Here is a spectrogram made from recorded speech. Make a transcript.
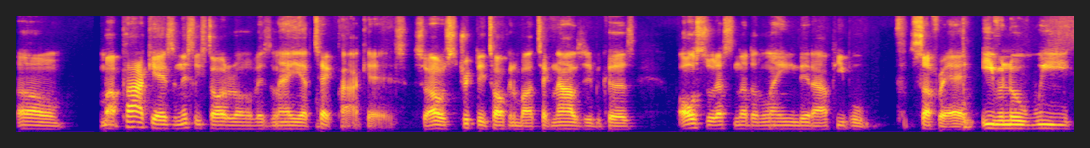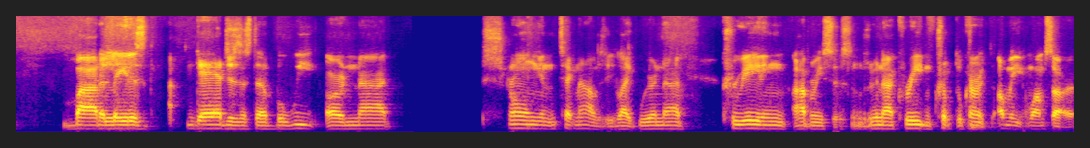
um, my podcast initially started off as Lagniappe Tech Podcast. So I was strictly talking about technology because also that's another lane that our people suffer at. Even though we buy the latest gadgets and stuff, but we are not strong in technology. Like we're not creating operating systems. We're not creating cryptocurrency. I mean, well, I'm sorry,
